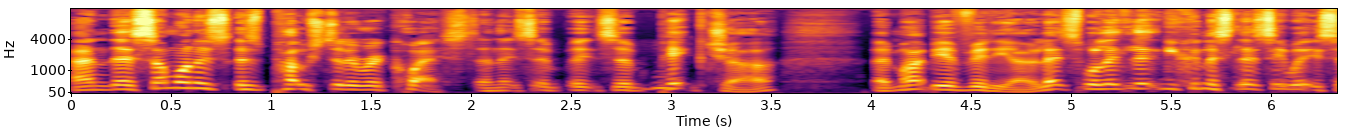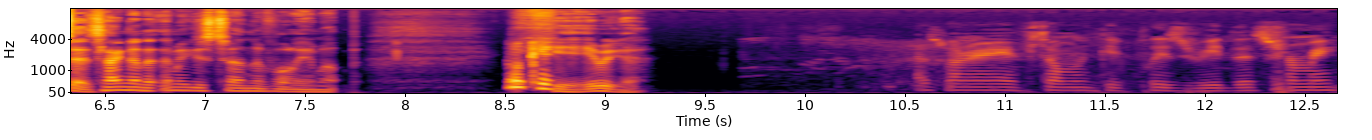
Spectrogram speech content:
and there's someone has, has posted a request, and it's a it's Mm-hmm. a picture. It might be a video. Let's well, let, let- you can listen. Let's see what it says. Hang on, let me just turn the volume up. Okay. Here, here we go. I was wondering if someone could please read this for me.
